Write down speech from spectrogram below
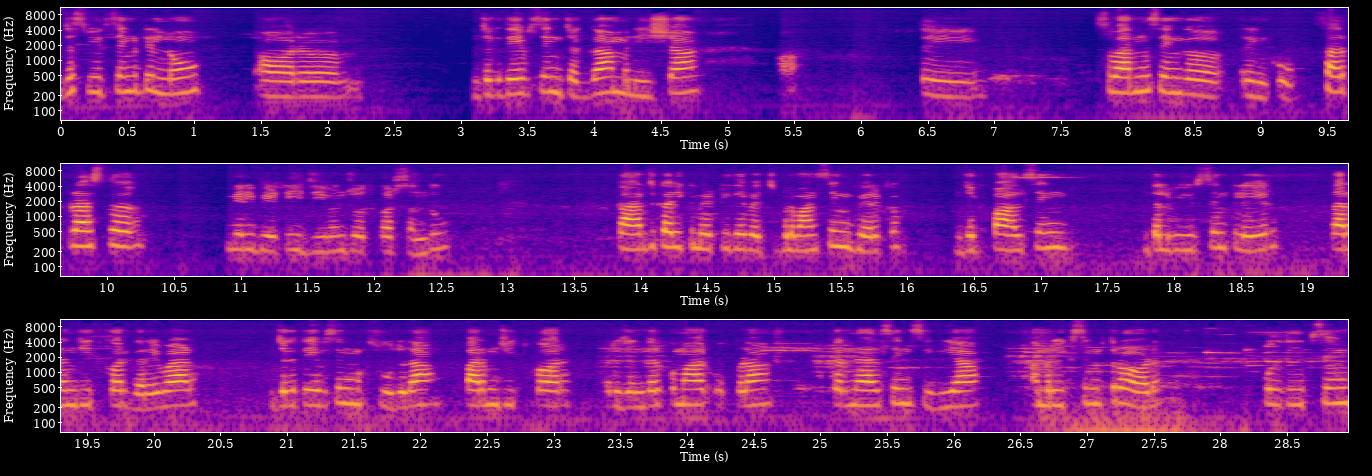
ਜਸਵੀਰ ਸਿੰਘ ਢਿੱਲੋਂ ਔਰ ਜਗਦੇਵ ਸਿੰਘ ਜੱਗਾ ਮਨੀਸ਼ਾ ਤੇ ਸਵਰਨ ਸਿੰਘ ਰਿੰਕੂ। ਸਰਪ੍ਰਸਤ ਮੇਰੀ ਬੇਟੀ ਜੀਵਨਜੋਤ ਕੌਰ ਸੰਧੂ। ਕਾਰਜਕਾਰੀ ਕਮੇਟੀ ਦੇ ਵਿੱਚ ਬਲਵੰਤ ਸਿੰਘ ਵਿਰਕ ਜਗਪਾਲ ਸਿੰਘ, ਦਲਵੀਰ ਸਿੰਘ ਕਲੇਰ, ਤਰਨਜੀਤ ਕੌਰ ਗਰੇਵਾਲ, ਜਗਤੇਵ ਸਿੰਘ ਮਕਸੂਦੜਾ, ਪਰਮਜੀਤ ਕੌਰ, ਰਜਿੰਦਰ ਕੁਮਾਰ ਉਪੜਾ, ਕਰਨੈਲ ਸਿੰਘ ਸਿਵਿਆ, ਅਮਰੀਕ ਸਿੰਘ ਧਰੋੜ, ਕੁਲਦੀਪ ਸਿੰਘ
